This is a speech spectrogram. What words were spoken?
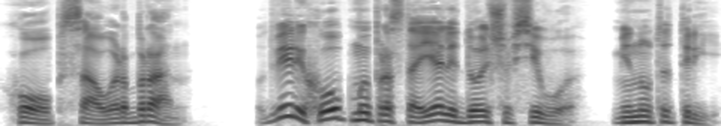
Хоуп Сауэрбран. У двери Хоуп мы простояли дольше всего, минуты три.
